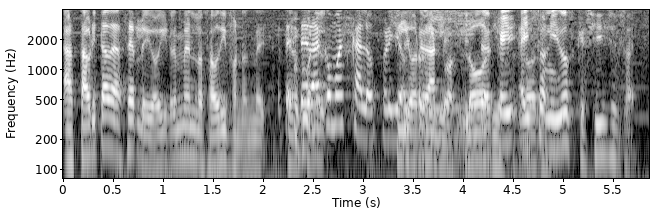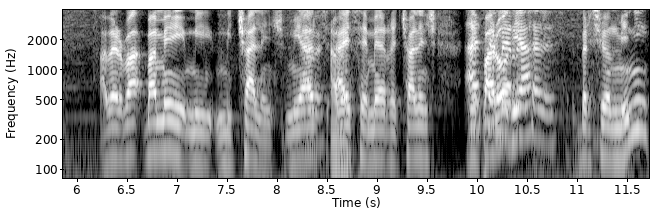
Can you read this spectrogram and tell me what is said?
hasta ahorita de hacerlo y oírme en los audífonos. Me, Te, te da como escalofrío. Sí, Te da horrible, cosita. lo es que hay, lo hay odio. sonidos que sí dices. A ver, va, va mi, mi, mi challenge, mi. ASMR challenge de ASMR parodia, challenge. versión mini.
